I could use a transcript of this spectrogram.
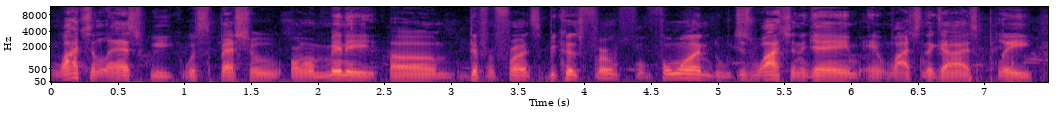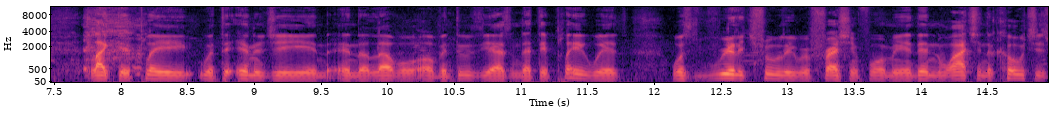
watching last week was special on many um, different fronts because for, for for one, just watching the game and watching the guys play like they play with the energy and, and the level of enthusiasm that they play with was really truly refreshing for me. And then watching the coaches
